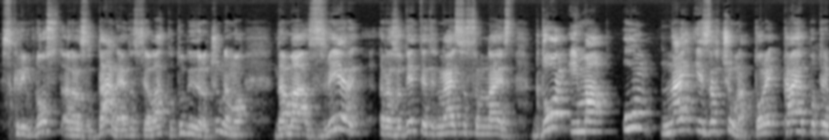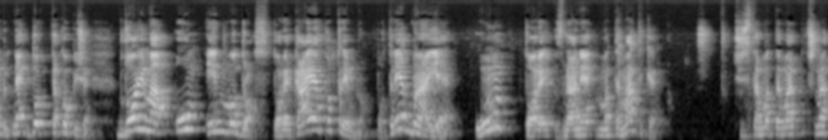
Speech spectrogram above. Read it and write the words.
skrivnost razda, ne, da si jo lahko tudi računamo, da ima zver razodetje 13-18. Kdor ima um, naj izračuna. Torej, kaj je potrebno? Ne, do, tako piše. Kdor ima um in modrost. Torej, kaj je potrebno? Potrebna je um, torej znanje matematike čista matematična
